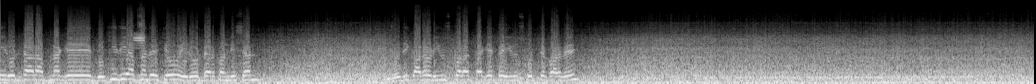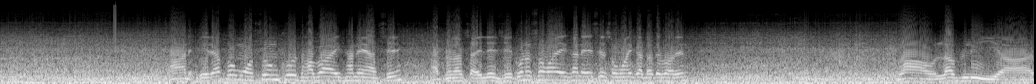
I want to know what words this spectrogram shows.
এই রোডটার আপনাকে দেখিয়ে দিই আপনাদেরকেও, এই রোডটার কন্ডিশন যদি কারোর ইউজ করার থাকে, তো ইউজ করতে পারবে আর এরকম অসংখ্য ধাবা এখানে আছে। আপনারা চাইলে যে কোনো সময় এখানে এসে সময় কাটাতে পারেন। ওয়াও লাভলি আর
